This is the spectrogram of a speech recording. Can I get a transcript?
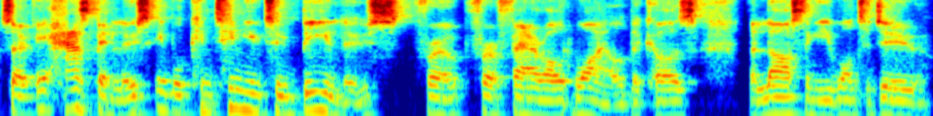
So it has been loose. It will continue to be loose for for a fair old while because the last thing you want to do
